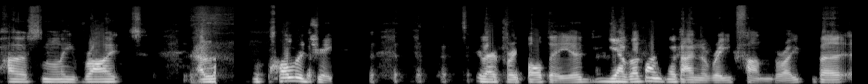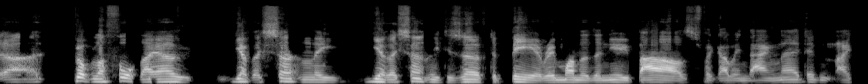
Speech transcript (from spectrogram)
personally write a letter of apology to everybody. And yeah, well, I don't go down the refund route, but uh, but well, I thought they owed. Yeah, they certainly. Yeah, they certainly deserved a beer in one of the new bars for going down there, didn't they?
